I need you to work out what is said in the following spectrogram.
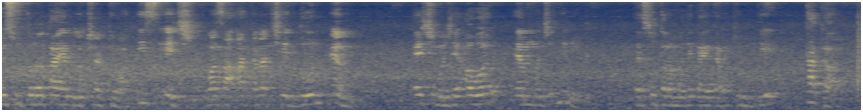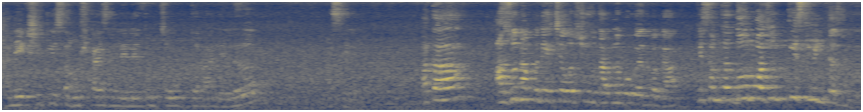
हे सूत्र काय लक्षात ठेवा. तीस एच वजा अकरा छेद दोन एम एच म्हणजे आवर एम म्हणजे मिनिट त्या सूत्रामध्ये काय करा किमती टाका. आणि एकशे तीस अंश काय झालेले? तुमचं उत्तर आलेलं असेल. आता अजून आपण याच्यावरची उदाहरणं बघूयात बघा. की समजा दोन वाजून तीस मिनिटं झाली.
